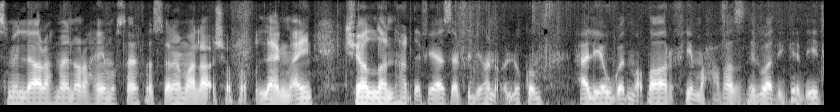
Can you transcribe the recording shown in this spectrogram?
بسم الله الرحمن الرحيم والصلاة والسلام على أشرف الله أجمعين. إن شاء الله النهاردة في هذا الفيديو هنقول لكم هل يوجد مطار في محافظة الوادي الجديد؟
